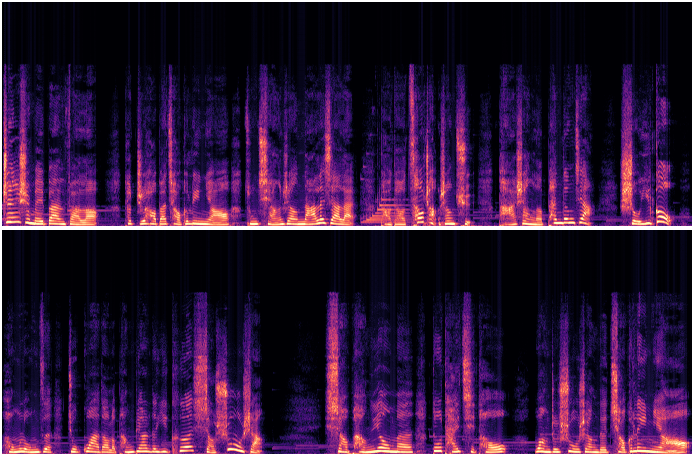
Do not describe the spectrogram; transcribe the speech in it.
真是没办法了，他只好把巧克力鸟从墙上拿了下来，跑到操场上去，爬上了攀登架。手一够，红笼子就挂到了旁边的一棵小树上。小朋友们都抬起头望着树上的巧克力鸟，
